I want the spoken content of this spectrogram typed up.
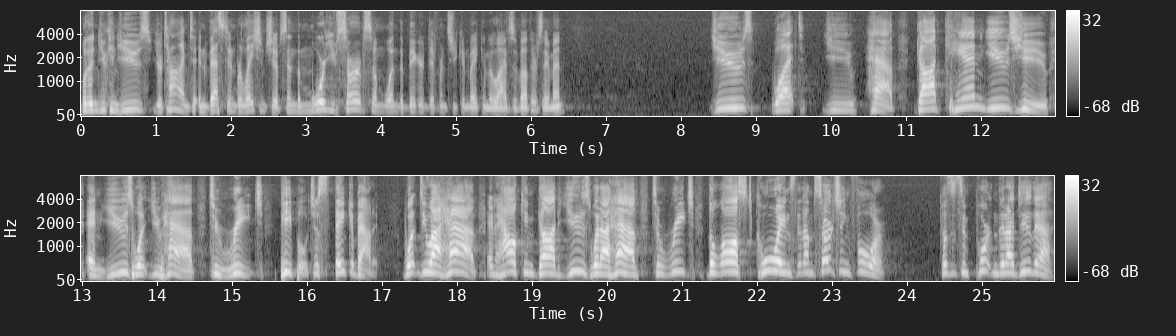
Well, then you can use your time to invest in relationships. And the more you serve someone, the bigger difference you can make in the lives of others. Amen? Use what you have. God can use you and use what you have to reach people. Just think about it. What do I have? And how can God use what I have to reach the lost coins that I'm searching for? Because it's important that I do that.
